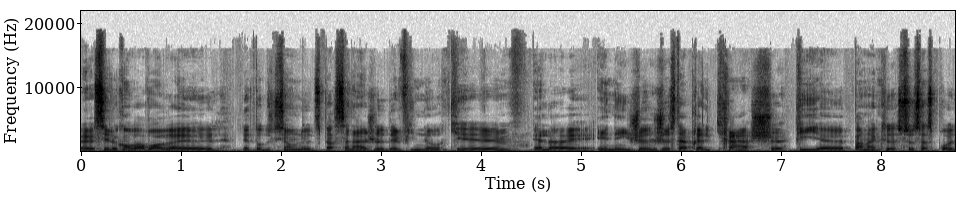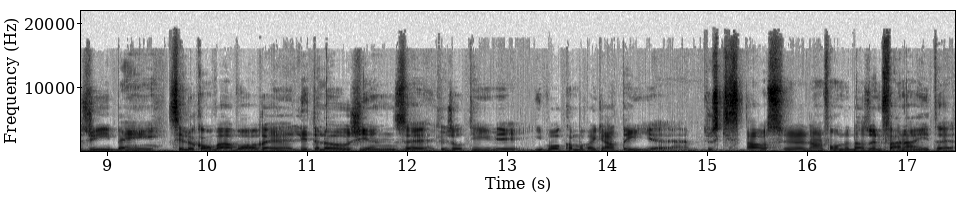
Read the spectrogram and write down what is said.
euh, c'est là qu'on va avoir euh, l'introduction du personnage de Vina qui euh, elle est née juste après le crash. Puis pendant que ça, se produit, ben c'est là qu'on va avoir les Theologians, qu'eux autres ils, vont comme regarder tout ce qui se passe dans le fond dans une fenêtre.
